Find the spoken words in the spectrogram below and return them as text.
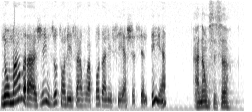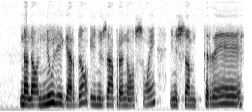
nos membres âgés, nous autres, on ne les envoie pas dans les CHSLD, hein? Ah non, c'est ça. Non, non, nous les gardons et nous en prenons soin et nous sommes très,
